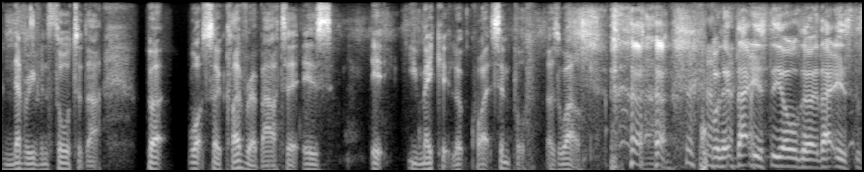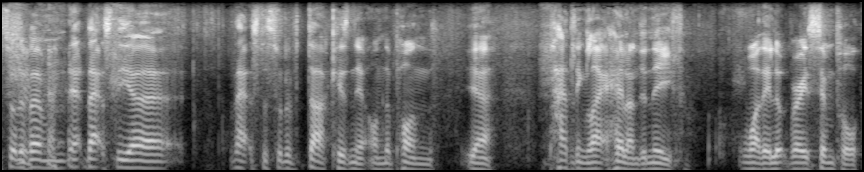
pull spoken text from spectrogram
never even thought of that. But what's so clever about it is it you make it look quite simple as well. Um. well, that is the older. That is the sort of um. That's the uh. That's the sort of duck, isn't it, on the pond? Yeah, paddling like hell underneath. Why they look very simple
